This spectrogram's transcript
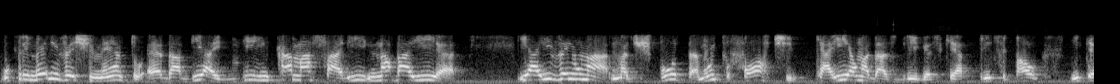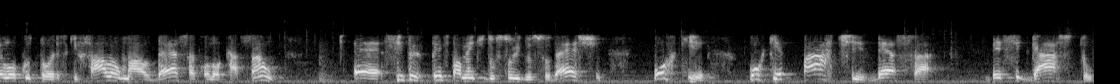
O primeiro investimento é da BID em Camaçari, na Bahia. E aí vem uma, uma disputa muito forte, que aí é uma das brigas que é a principal interlocutores que falam mal dessa colocação, é, principalmente do Sul e do Sudeste, por quê? porque parte dessa desse gasto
